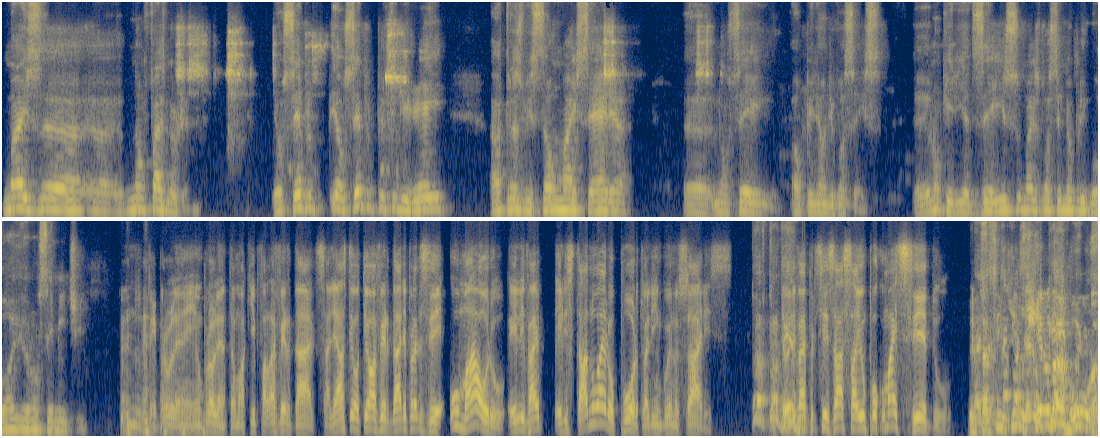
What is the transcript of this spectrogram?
Mas uh, uh, não faz meu jeito. Eu sempre, eu sempre preferirei a transmissão mais séria. não sei a opinião de vocês. Eu não queria dizer isso, mas você me obrigou e eu não sei mentir. Não tem problema, nenhum problema. Estamos aqui para falar verdades. Aliás, tem, tem uma verdade para dizer. O Mauro, ele vai, ele está no aeroporto ali em Buenos Aires. Tô, tô então vendo. ele vai precisar sair um pouco mais cedo. Ele está tá sentindo tá o cheiro da rua.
